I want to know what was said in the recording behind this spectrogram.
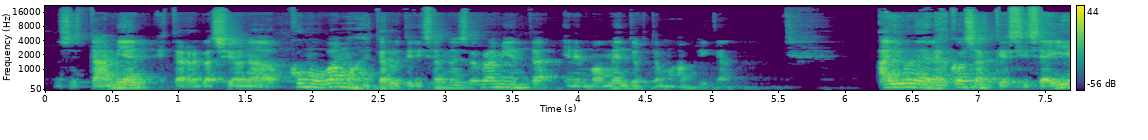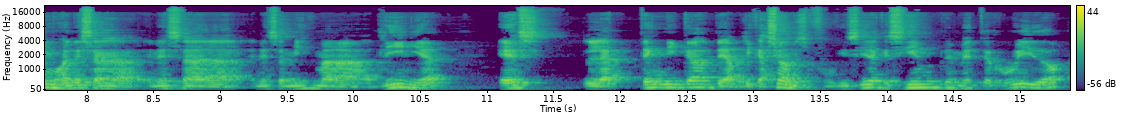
Entonces, también está relacionado cómo vamos a estar utilizando esa herramienta en el momento que estamos aplicando. Hay una de las cosas que si seguimos en esa, misma línea es la técnica de aplicación de ese fungicida que siempre mete ruido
